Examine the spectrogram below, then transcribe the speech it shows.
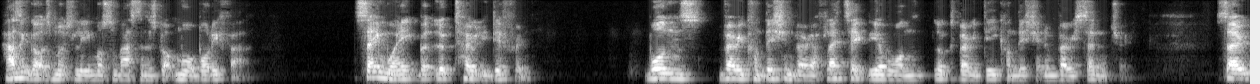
hasn't got as much lean muscle mass and has got more body fat. Same weight, but look totally different. One's very conditioned, very athletic. The other one looks very deconditioned and very sedentary. So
